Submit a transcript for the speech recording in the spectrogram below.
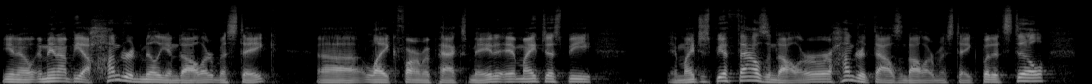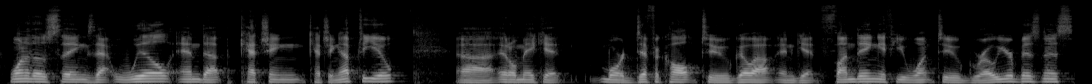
you know it may not be a hundred million dollar mistake uh, like Pharmapacks made it might just be it might just be a thousand dollar or a hundred thousand dollar mistake but it's still one of those things that will end up catching catching up to you uh, it'll make it more difficult to go out and get funding if you want to grow your business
